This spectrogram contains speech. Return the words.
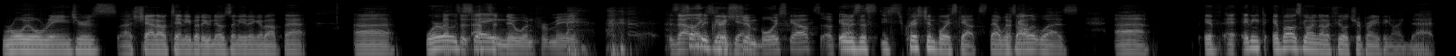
Royal Rangers, uh, shout out to anybody who knows anything about that. Uh, where that's would a, say that's a new one for me is that like christian boy scouts okay it was this Christian Boy Scouts. That was Okay. all it was. Uh, if anything, if I was going on a field trip or anything like that,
